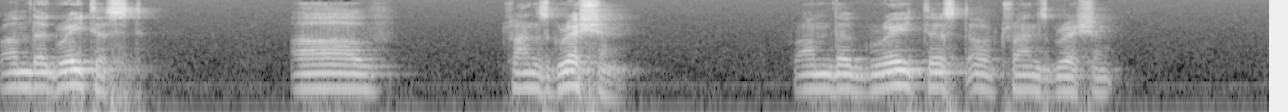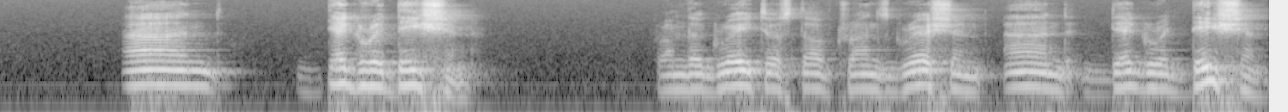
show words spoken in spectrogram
from the greatest of transgression, from the greatest of transgression, and degradation, from the greatest of transgression and degradation,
